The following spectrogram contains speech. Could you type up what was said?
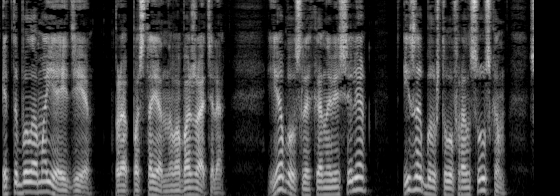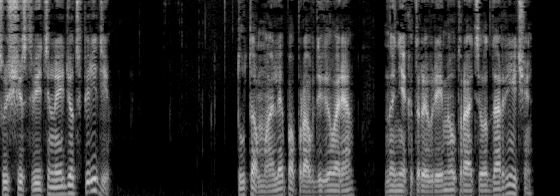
«Это была моя идея про постоянного обожателя. Я был слегка навеселе и забыл, что во французском существительное идет впереди. Тут Амалия, по правде говоря, на некоторое время утратила дар речи.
